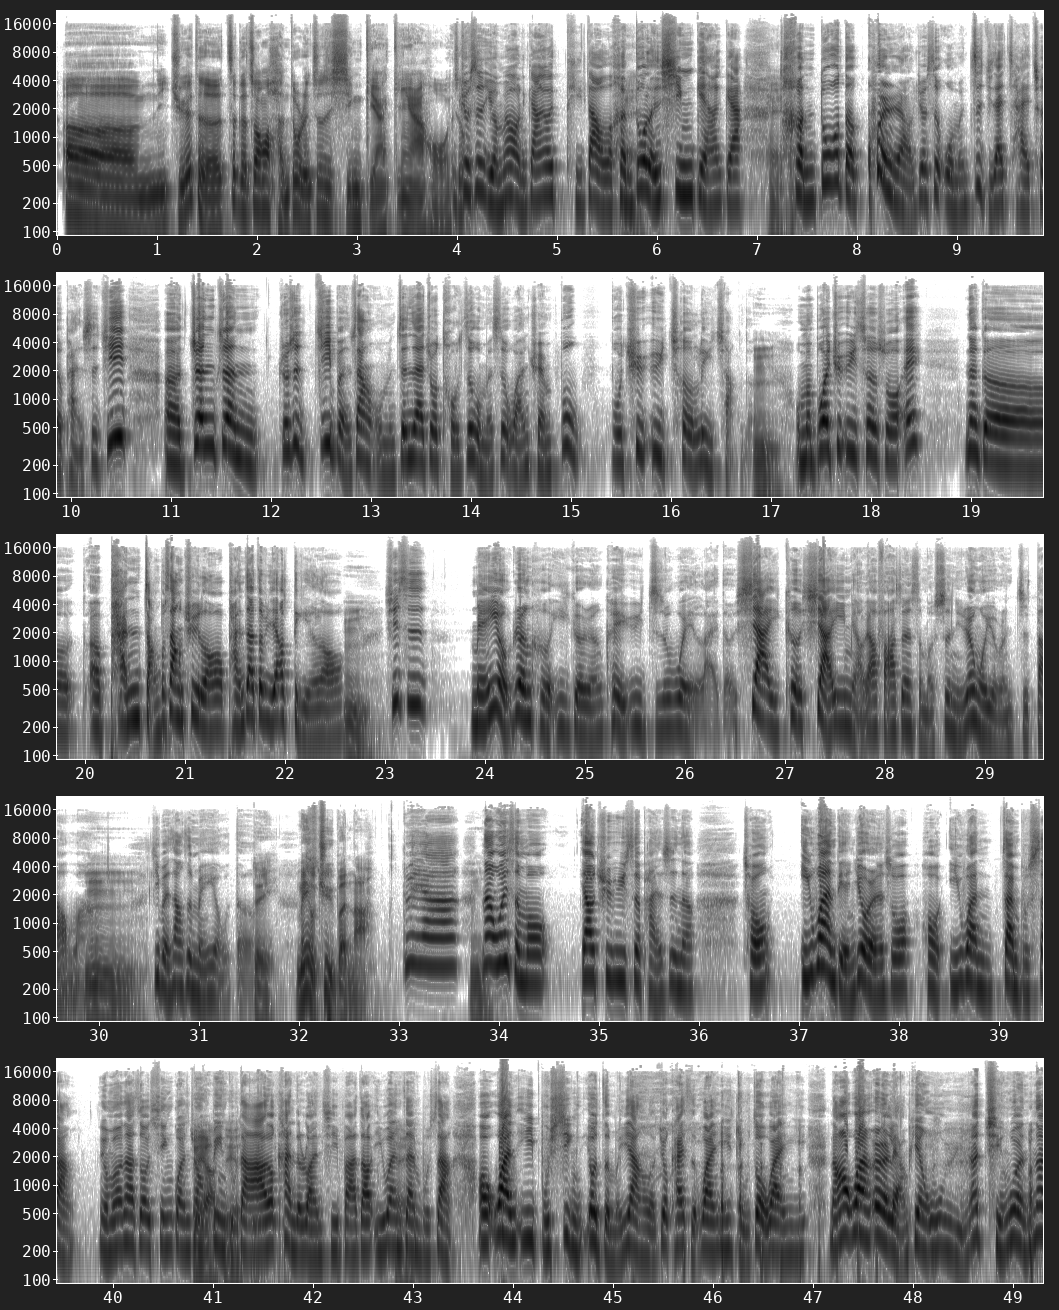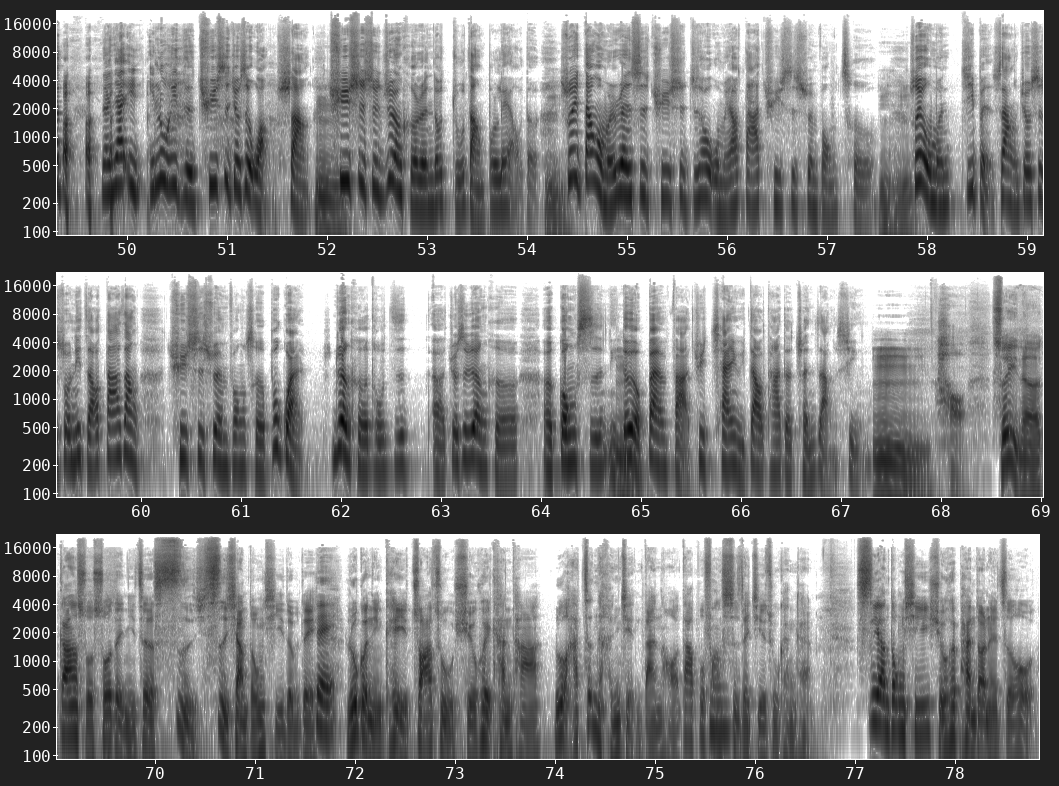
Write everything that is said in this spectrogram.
呃，你觉得这个状况，很多人就是心惊惊吼，就是有没有？你刚刚又提到了很多人心惊惊，很多的困扰就是我们自己在猜测盘势。其实，呃，真正就是基本上我们正在做投资，我们是完全不不去预测立场的，嗯，我们不会去预测说，哎。那个呃盘涨不上去了，盘在这里要跌了。嗯，其实没有任何一个人可以预知未来的下一刻、下一秒要发生什么事。你认为有人知道吗？嗯，基本上是没有的。对，没有剧本呐、啊。对呀、啊，嗯、那为什么要去预测盘势呢？从一万点又有人说，哦，一万站不上。有没有那时候新冠状病毒，大家都看得乱七八糟，一万站不上哦，万一不幸又怎么样了？就开始万一诅咒万一，然后万二两片乌云。那请问，那 人家一一路一直趋势就是往上，趋势是任何人都阻挡不了的。所以，当我们认识趋势之后，我们要搭趋势顺风车。所以我们基本上就是说，你只要搭上趋势顺风车，不管。任何投资，呃，就是任何呃公司，你都有办法去参与到它的成长性。嗯，好，所以呢，刚刚所说的你这四四项东西，对不对？对。如果你可以抓住，学会看它，如果它真的很简单哈，大家不妨试着接触看看。嗯、四样东西学会判断了之后，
